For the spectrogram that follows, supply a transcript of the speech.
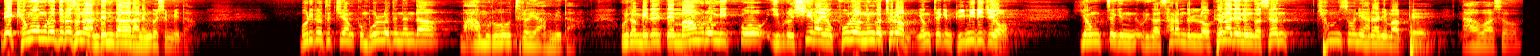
내 경험으로 들어서는 안 된다라는 것입니다. 머리로 듣지 않고 뭘로 듣는다? 마음으로 들어야 합니다. 우리가 믿을 때 마음으로 믿고 입으로 시인하여 구원을 얻는 것처럼 영적인 비밀이지요. 영적인 우리가 사람들로 변화되는 것은 겸손히 하나님 앞에 나와서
